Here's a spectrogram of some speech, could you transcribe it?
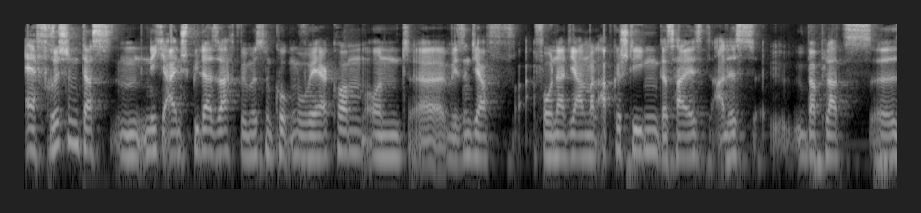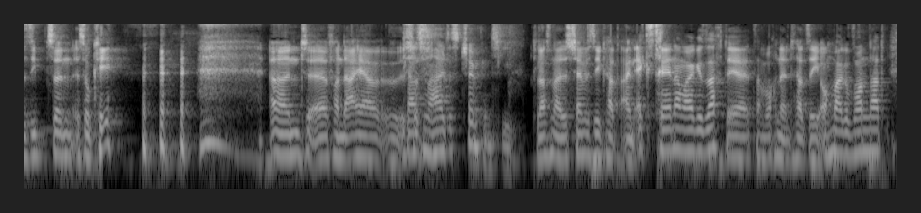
erfrischend, dass nicht ein Spieler sagt, wir müssen gucken, wo wir herkommen. Und äh, wir sind ja vor 100 Jahren mal abgestiegen. Das heißt, alles über Platz äh, 17 ist okay. Und äh, von daher ist Klassenhalt ist Champions League. Klassenhalt des Champions League, hat ein Ex-Trainer mal gesagt, der jetzt am Wochenende tatsächlich auch mal gewonnen hat.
